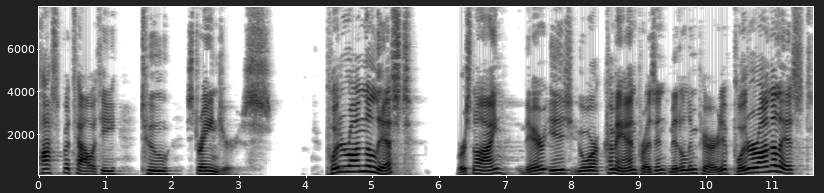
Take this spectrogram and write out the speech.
hospitality to strangers. Put her on the list. Verse 9, there is your command, present, middle imperative. Put her on the list,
